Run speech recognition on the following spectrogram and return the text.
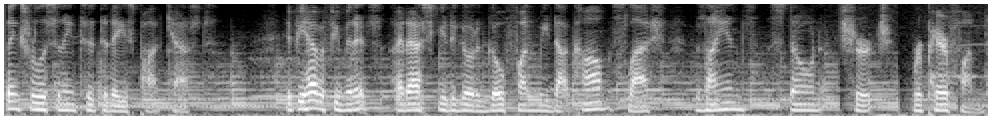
Thanks for listening to today's podcast. If you have a few minutes, I'd ask you to go to gofundme.com slash Zion's Stone Church Repair Fund.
